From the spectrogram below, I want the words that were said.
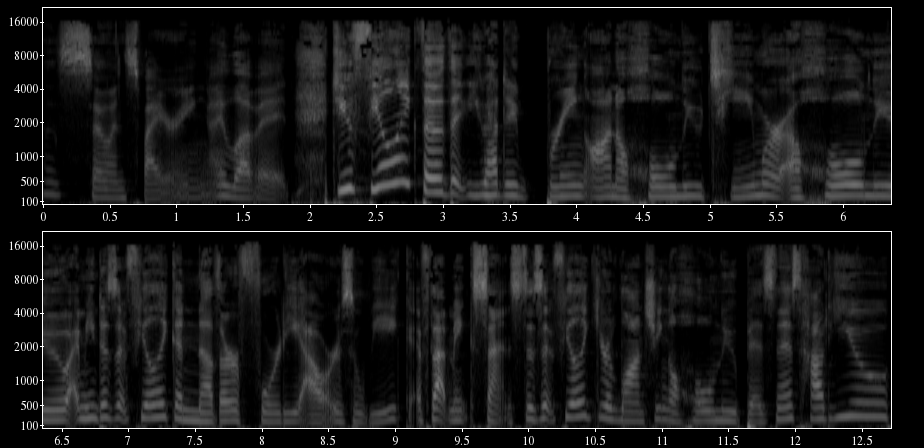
That's so inspiring. I love it. Do you feel like though that you had to bring on a whole new team or a whole new I mean, does it feel like another 40 hours a week if that makes sense? Does it feel like you're launching a whole new business? How do you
